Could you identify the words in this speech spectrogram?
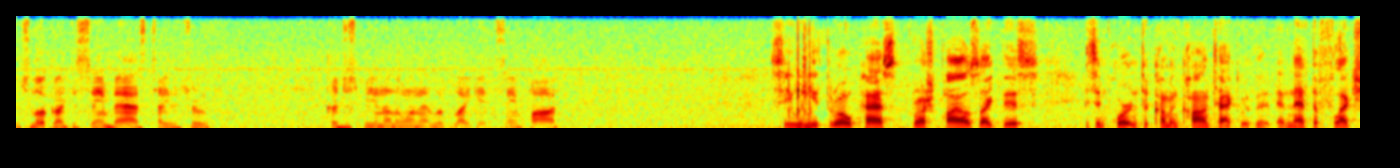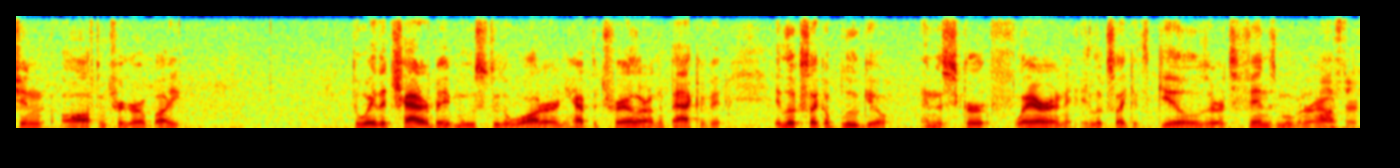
Which looked like the same bass, to tell you the truth. Could just be another one that looked like it, same pod. See, when you throw past brush piles like this, it's important to come in contact with it, and that deflection will often trigger a bite. The way the chatterbait moves through the water and you have the trailer on the back of it, it looks like a bluegill, and the skirt flaring, it looks like its gills or its fins moving around. Monster.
